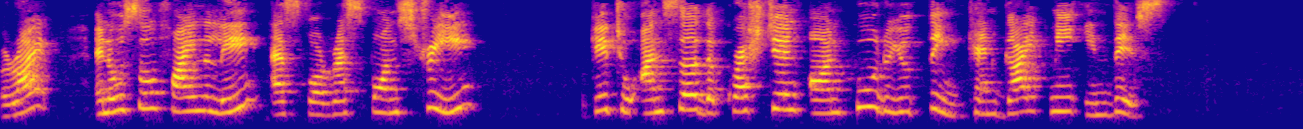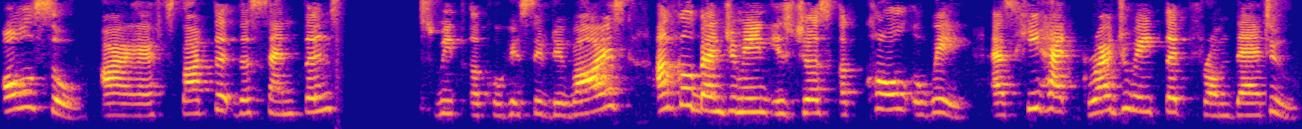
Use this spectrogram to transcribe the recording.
All right and also finally as for response three okay to answer the question on who do you think can guide me in this also, I have started the sentence with a cohesive device. Uncle Benjamin is just a call away as he had graduated from there too.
